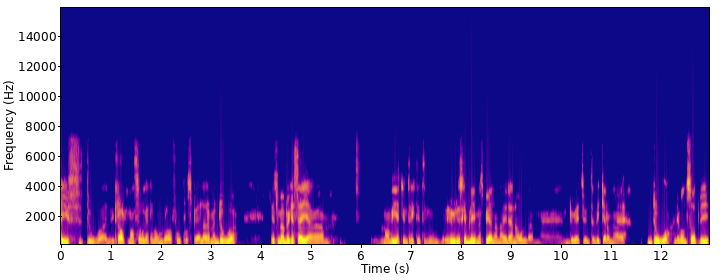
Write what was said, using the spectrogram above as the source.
just då, det är klart man såg att det var en bra fotbollsspelare, men då det som jag brukar säga, man vet ju inte riktigt hur det ska bli med spelarna i den åldern. Du vet ju inte vilka de är då. Det var inte så att vi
